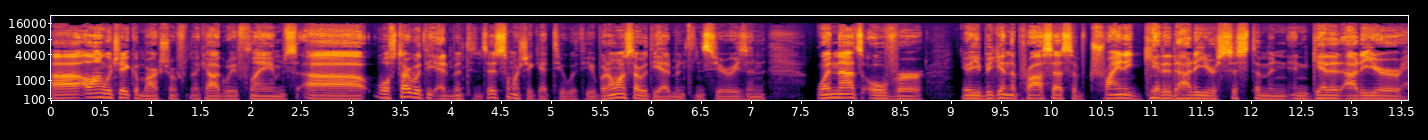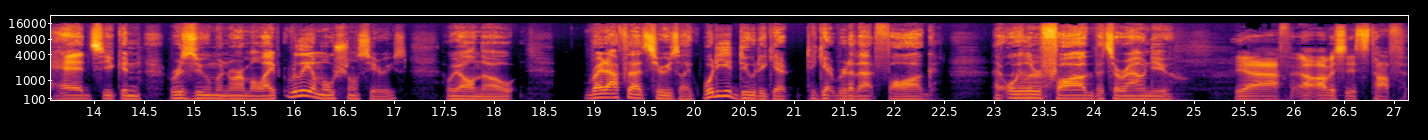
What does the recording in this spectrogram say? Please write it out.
Uh, along with Jacob Markstrom from the Calgary Flames, uh, we'll start with the Edmontons. There's so much to get to with you, but I want to start with the Edmonton series. And when that's over, you know, you begin the process of trying to get it out of your system and, and get it out of your head so you can resume a normal life. Really emotional series, we all know. Right after that series, like, what do you do to get to get rid of that fog, that Oiler fog that's around you? Yeah, obviously it's tough.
